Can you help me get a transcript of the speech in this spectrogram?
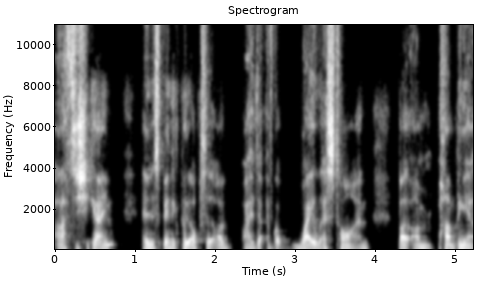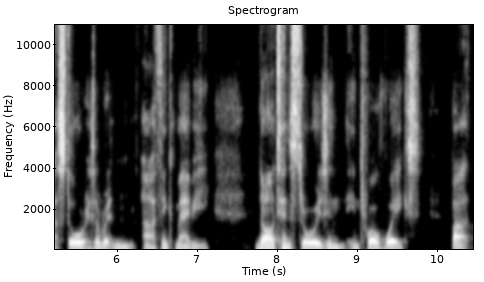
after she came, and it's been the complete opposite. I've I've got way less time, but I'm pumping out stories. I've written I think maybe nine or ten stories in in twelve weeks, but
